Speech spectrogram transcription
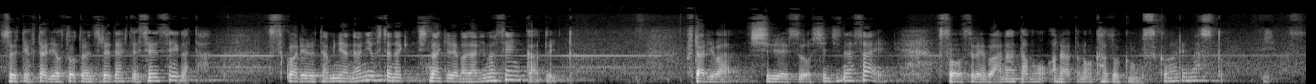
そして二人を外に連れ出して先生方救われるためには何をしなければなりませんかと言った。二人は主イエスを信じなさい。そうすればあなたもあなたの家族も救われますと。言います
